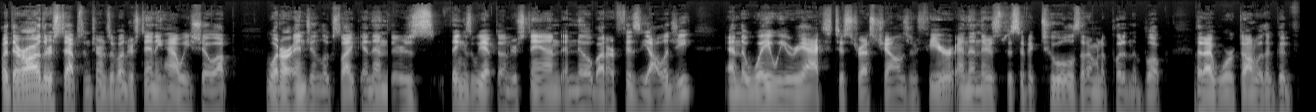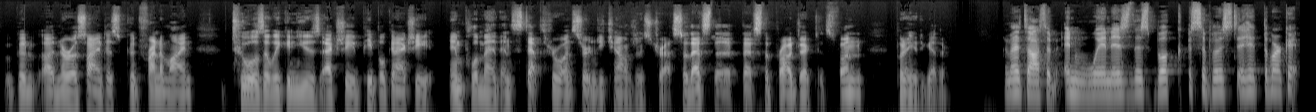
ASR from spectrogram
but there are other steps in terms of understanding how we show up what our engine looks like. And then there's things we have to understand and know about our physiology and the way we react to stress, challenge, and fear. And then there's specific tools that I'm going to put in the book that I worked on with a good, good uh, neuroscientist, good friend of mine. Tools that we can use, actually, people can actually implement and step through uncertainty, challenge, and stress. So that's the that's the project. It's fun putting it together. That's awesome. And when is this book supposed to hit the market?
